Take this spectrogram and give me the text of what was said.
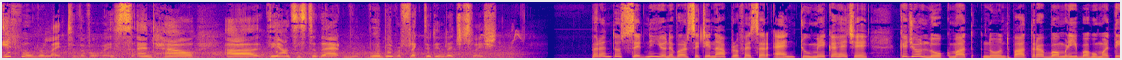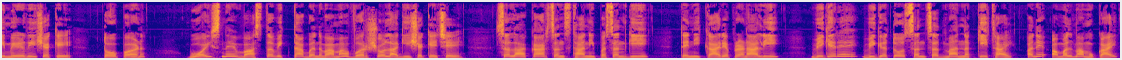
it will relate to the voice and how uh, the answers to that will be reflected in legislation. પરંતુ સિડની યુનિવર્સિટીના પ્રોફેસર એન ટુમે કહે છે કે જો લોકમત નોંધપાત્ર બમણી બહુમતી મેળવી શકે તો પણ વોઇસને વાસ્તવિકતા બનવામાં વર્ષો લાગી શકે છે સલાહકાર સંસ્થાની પસંદગી તેની કાર્યપ્રણાલી વગેરે વિગતો સંસદમાં નક્કી થાય અને અમલમાં મુકાય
